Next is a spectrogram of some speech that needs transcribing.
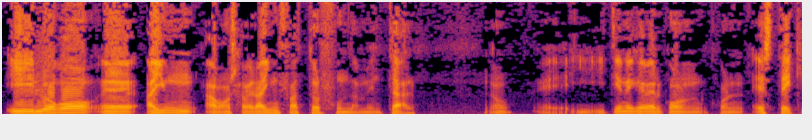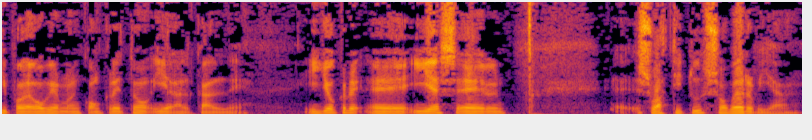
Y luego eh, hay un, vamos a ver, hay un factor fundamental, ¿no? y, tiene que ver con, con, este equipo de gobierno en concreto y el alcalde. Y yo creo, y es el, eh, su actitud soberbia.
